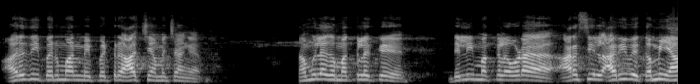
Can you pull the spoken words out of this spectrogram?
அறுதி பெரும்பான்மை பெற்று ஆட்சி அமைச்சாங்க. தமிழக மக்களுக்கு டெல்லி மக்களோட அரசியல் அறிவு கம்மியா?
